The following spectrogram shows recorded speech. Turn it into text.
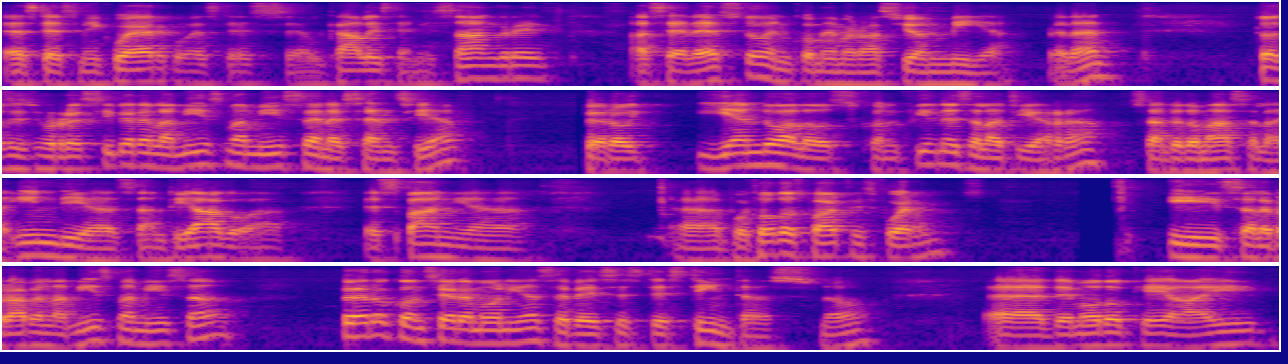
este es mi cuerpo, este es el cáliz de mi sangre, haced esto en conmemoración mía, ¿verdad? Entonces recibieron la misma misa en esencia, pero yendo a los confines de la tierra, Santo Tomás a la India, Santiago a España, uh, por todas partes fueron, y celebraban la misma misa, pero con ceremonias a veces distintas, ¿no? Uh, de modo que hay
